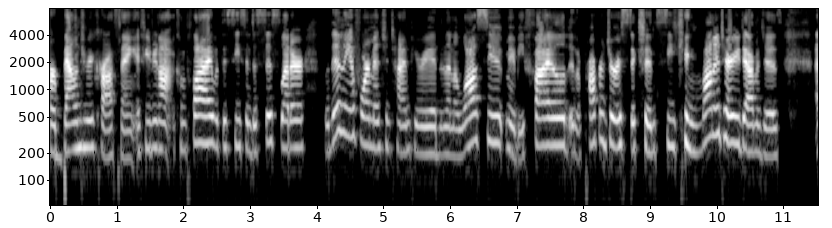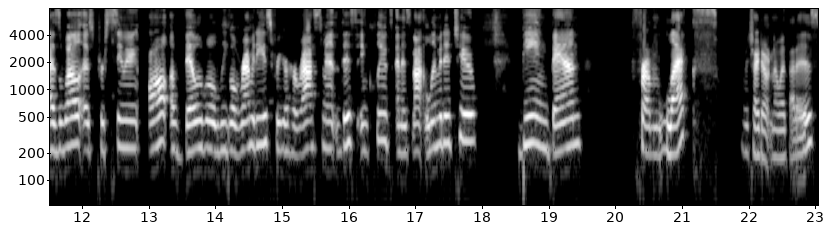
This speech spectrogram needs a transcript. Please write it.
or boundary crossing. If you do not comply with the cease and desist letter within the aforementioned time period, then a lawsuit may be filed in the proper jurisdiction seeking monetary damages, as well as pursuing all available legal remedies for your harassment. This includes and is not limited to being banned from Lex, which I don't know what that is,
